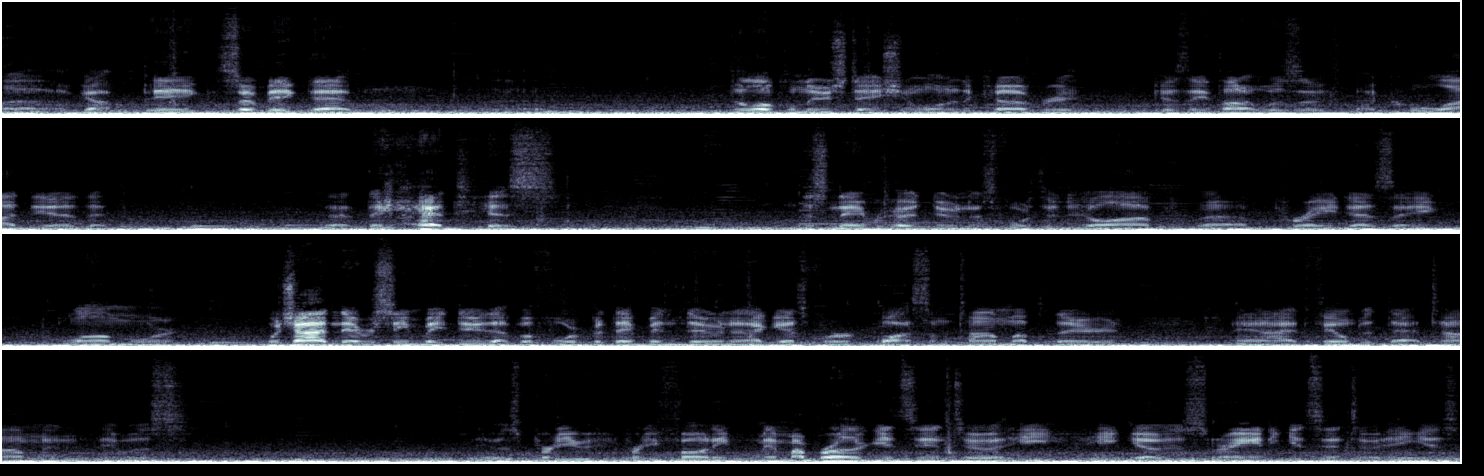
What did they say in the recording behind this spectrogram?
uh, got big so big that the local news station wanted to cover it because they thought it was a, a, cool idea that that they had this this neighborhood doing this Fourth of July uh, parade as a lawnmower, which I had never seen anybody do that before, but they've been doing it I guess for quite some time up there, and, and I had filmed it that time, and it was it was pretty pretty funny. And my brother gets into it. He he goes, or Andy gets into it. He gets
